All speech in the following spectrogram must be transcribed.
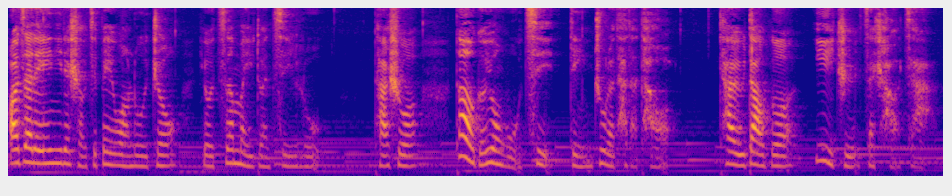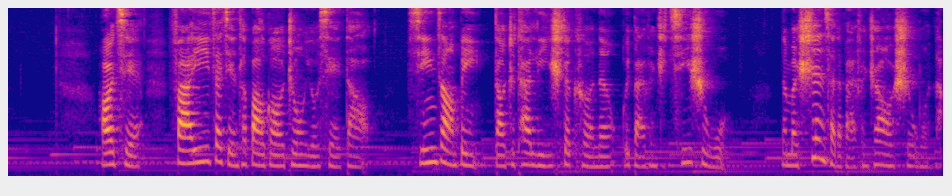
而在雷尼的手机备忘录中有这么一段记录，他说道格用武器顶住了他的头。他与道格一直在吵架，而且法医在检测报告中有写到，心脏病导致他离世的可能为百分之七十五，那么剩下的百分之二十五呢？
